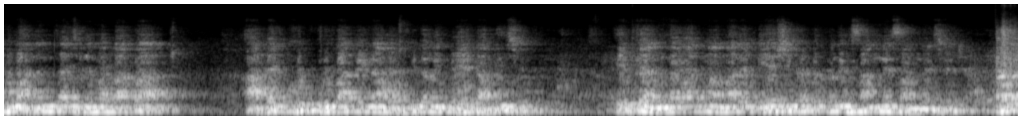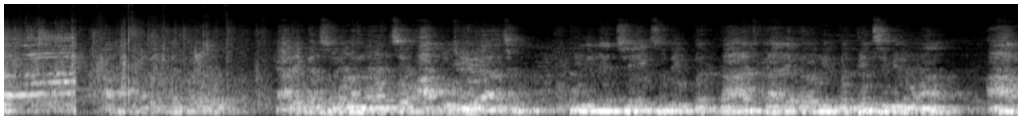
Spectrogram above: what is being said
ખૂબ આનંદ થાય છે એમાં બાપા, આપે ખૂબ કૃપા કરીને હોસ્પિટલની ભેટ આપી છે. એટલે અમદાવાદમાં અમારે બે શિખર પદ્મની સામને સામને છે. કાર્યકર સુવર્ણ મહોત્સવ આપ ઉજવી રહ્યા છો. છેક સુધી બધા જ કાર્યકરોની બધી જ શિબિરોમાં આપ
